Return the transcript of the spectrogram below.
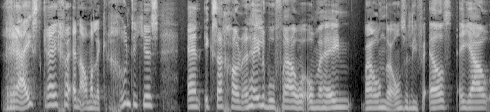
Rijst kregen en allemaal lekkere groentetjes. En ik zag gewoon een heleboel vrouwen om me heen. Waaronder onze lieve Els en jou.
